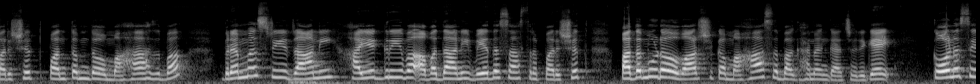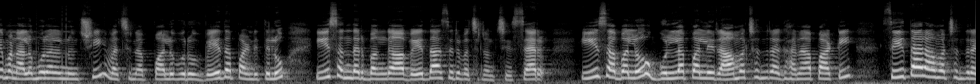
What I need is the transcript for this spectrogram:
పరిషత్ పంతొమ్మిదవ మహాసభ బ్రహ్మశ్రీ రాణి హయగ్రీవ అవధాని వేదశాస్త్ర పరిషత్ పదమూడవ వార్షిక మహాసభ ఘనంగా జరిగాయి. కోనసీమ నలుమూలల నుంచి వచ్చిన పలువురు వేద పండితులు ఈ సందర్భంగా వేదాశీర్వచనం చేశారు. ఈ సభలో గుల్లపల్లి రామచంద్ర ఘనాపాటి సీతారామచంద్ర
